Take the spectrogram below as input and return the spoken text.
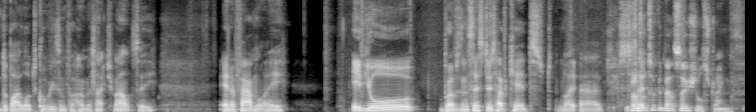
the biological reason for homosexuality, in a family, if your brothers and sisters have kids, like uh, But I'm not talking about social strength.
